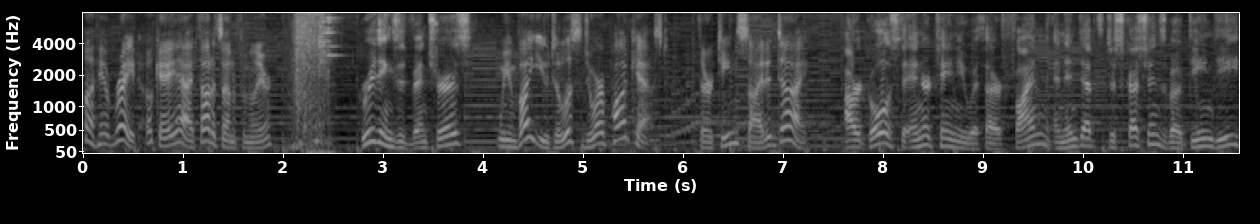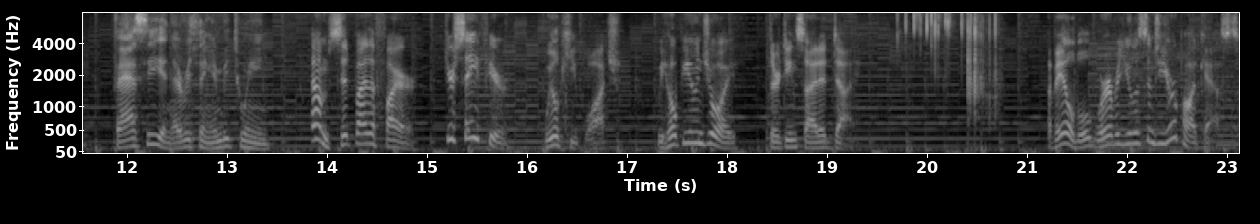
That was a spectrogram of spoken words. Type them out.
yeah, right. Okay, yeah, I thought it sounded familiar. Greetings, adventurers. We invite you to listen to our podcast, 13 Sided Die. Our goal is to entertain you with our fun and in-depth discussions about D&D, fantasy, and everything in between. Come sit by the fire. You're safe here. We'll keep watch. We hope you enjoy 13 Sided Die. Available wherever you listen to your podcasts.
